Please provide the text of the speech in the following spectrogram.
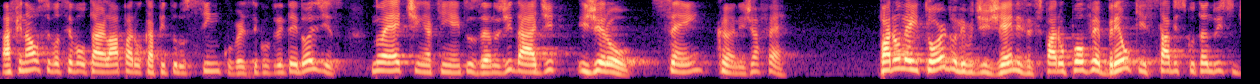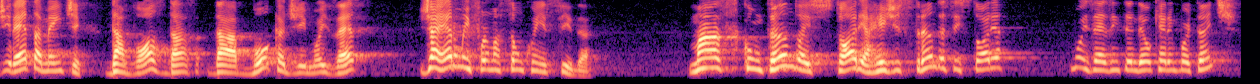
Afinal, se você voltar lá para o capítulo 5, versículo 32, diz: Noé tinha 500 anos de idade e gerou Sem, Cã e Jafé. Para o leitor do livro de Gênesis, para o povo hebreu que estava escutando isso diretamente da voz, da, da boca de Moisés, já era uma informação conhecida. Mas contando a história, registrando essa história, Moisés entendeu que era importante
